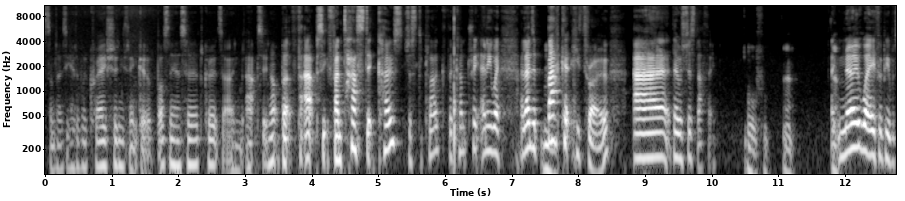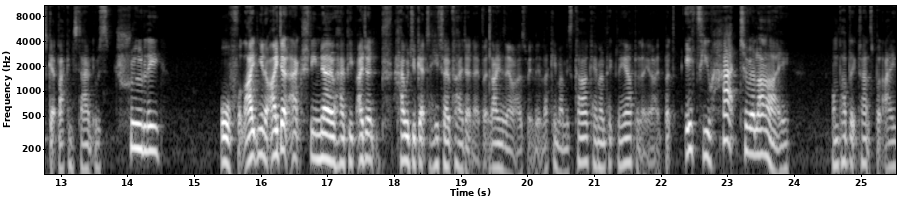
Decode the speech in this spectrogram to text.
Sometimes you hear the word Croatian, you think of Bosnia, Serbs, Croats. I'm absolutely not, but absolutely fantastic coast. Just to plug the country. Anyway, I landed back at Heathrow. Uh, there was just nothing. Awful. Yeah. Like no way for people to get back into town. It was truly awful. I you know I don't actually know how people. I don't. How would you get to Heathrow? I don't know. But I know I was really lucky. Mummy's car came and picked me up, and you know, but if you had to rely on public transport, I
